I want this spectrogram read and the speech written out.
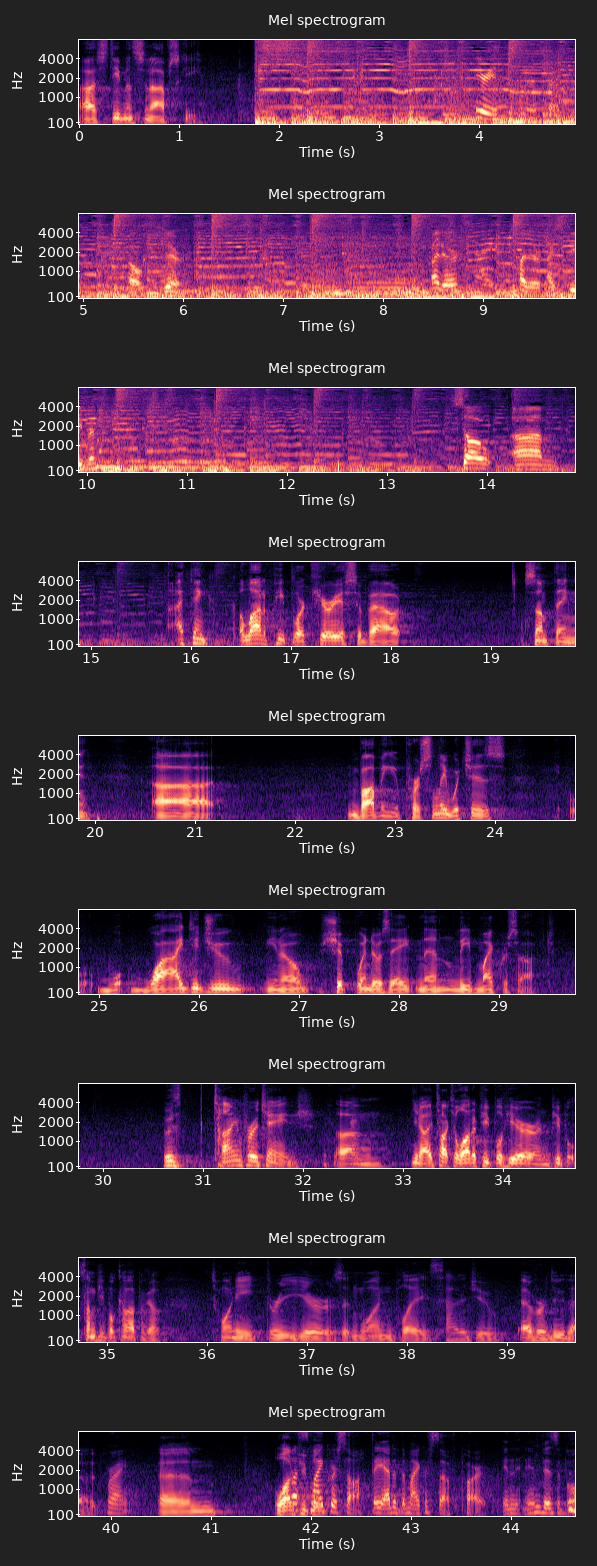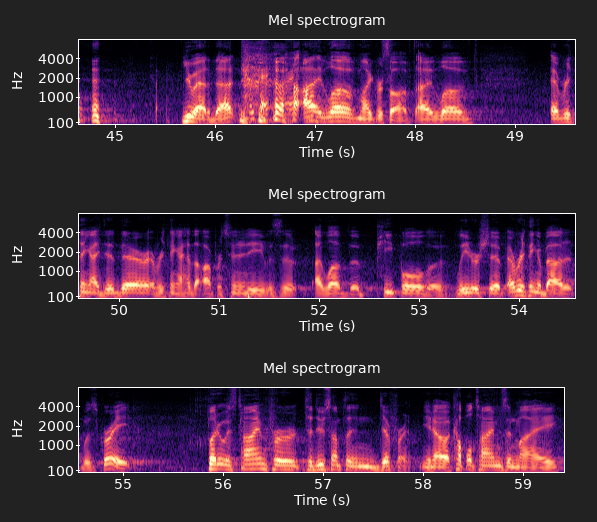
uh, Steven Sinofsky. Here he is. I'm gonna start. Oh, there. Hi there. Hi. Hi there. Hi, Steven. So, um, I think a lot of people are curious about something uh, involving you personally, which is w- why did you, you know, ship Windows 8 and then leave Microsoft? It was time for a change. Um, you know, I talked to a lot of people here, and people, some people come up and go, 23 years in one place. How did you ever do that? Right. And a lot Plus of people. Microsoft. They added the Microsoft part in Invisible. You added that. Okay, right. I love Microsoft. I loved everything I did there, everything I had the opportunity. Was the, I loved the people, the leadership, everything about it was great. But it was time for to do something different. You know, a couple times in my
